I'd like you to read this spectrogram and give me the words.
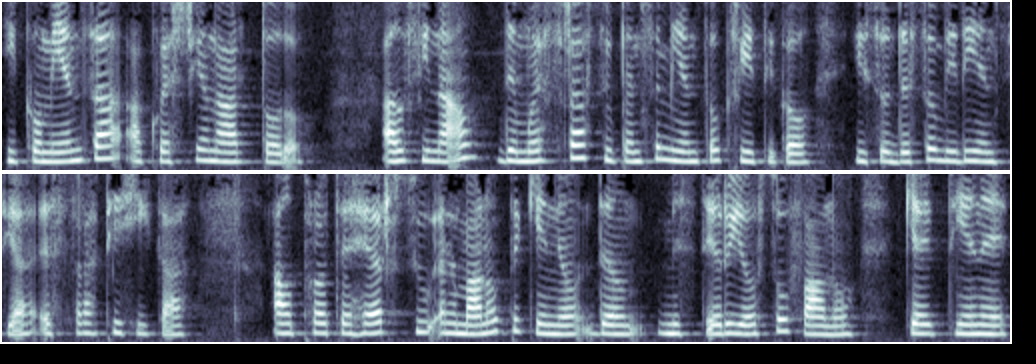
y comienza a cuestionar todo. Al final demuestra su pensamiento crítico y su desobediencia estratégica al proteger su hermano pequeño del misterioso fauno que tiene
